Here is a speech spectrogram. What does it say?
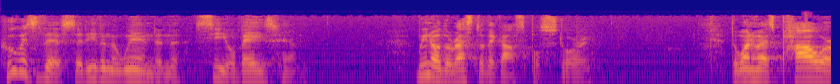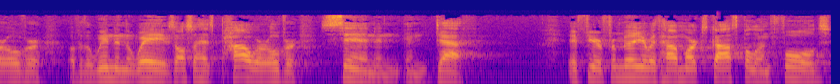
Who is this that even the wind and the sea obeys him? We know the rest of the gospel story. The one who has power over, over the wind and the waves also has power over sin and, and death. If you're familiar with how Mark's gospel unfolds,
